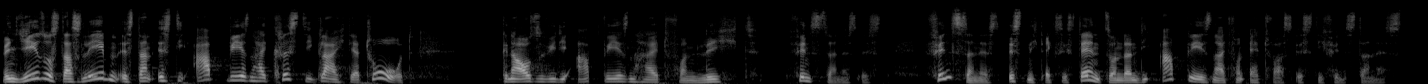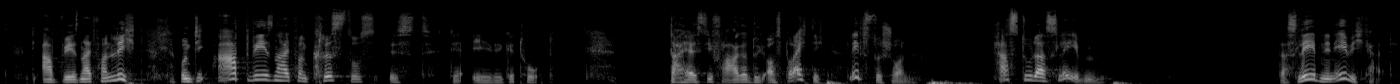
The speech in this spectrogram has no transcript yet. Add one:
Wenn Jesus das Leben ist, dann ist die Abwesenheit Christi gleich der Tod, genauso wie die Abwesenheit von Licht Finsternis ist. Finsternis ist nicht existent, sondern die Abwesenheit von etwas ist die Finsternis. Die Abwesenheit von Licht. Und die Abwesenheit von Christus ist der ewige Tod. Daher ist die Frage durchaus berechtigt. Lebst du schon? Hast du das Leben? Das Leben in Ewigkeit?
